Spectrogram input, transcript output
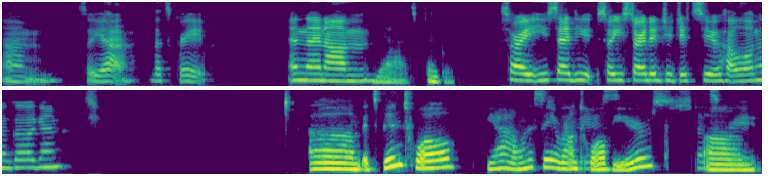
um, so yeah, that's great. And then, um, yeah it's been good Sorry, you said you so you started jujitsu how long ago again? Um, it's been 12, yeah, I want to say around 12 years. That's great. Um,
